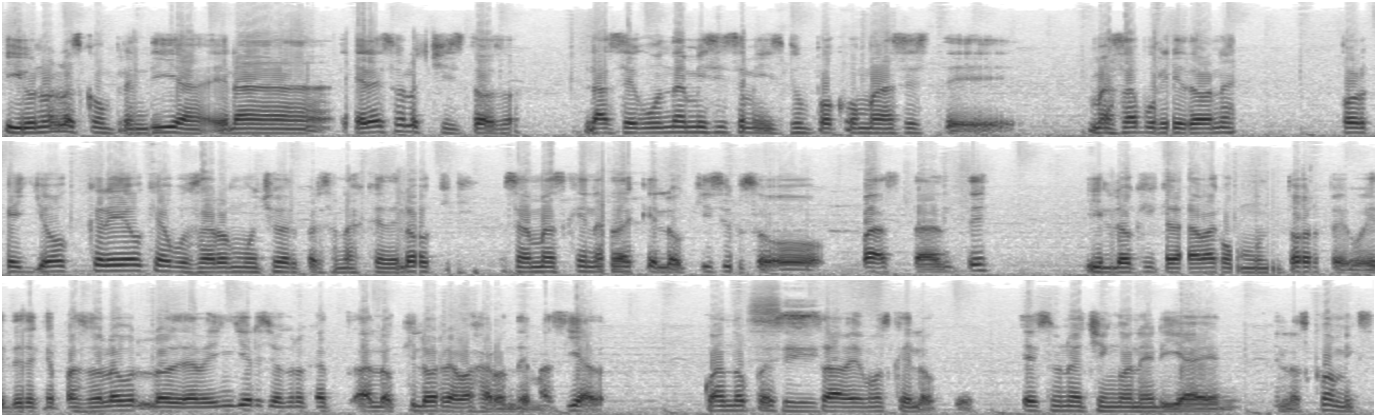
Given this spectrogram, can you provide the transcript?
y uno los comprendía, era, era eso lo chistoso. La segunda a mí sí se me hizo un poco más, este, más aburridona, porque yo creo que abusaron mucho del personaje de Loki. O sea, más que nada que Loki se usó bastante y Loki quedaba como un torpe, güey. Desde que pasó lo, de Avengers, yo creo que a, Loki lo rebajaron demasiado. Cuando pues sabemos que Loki es una chingonería en, los cómics.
